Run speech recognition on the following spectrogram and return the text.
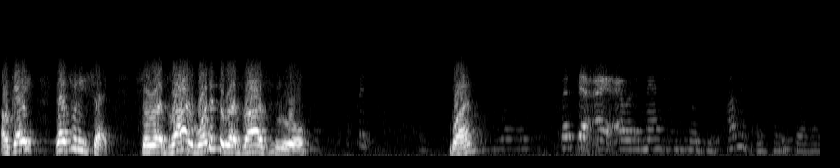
Okay? That's what he said. So Radvaz, what did the Radvaz rule? What? But the, I, I would imagine he would be punished with some sort of.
